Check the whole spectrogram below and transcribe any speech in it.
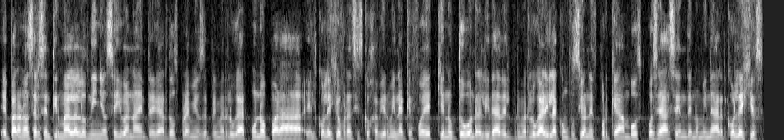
eh, para no hacer sentir mal a los niños se iban a entregar dos premios de primer lugar, uno para el Colegio Francisco Javier Mina, que fue quien obtuvo en realidad el primer lugar y la confusión es porque ambos pues se hacen denominar colegios.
